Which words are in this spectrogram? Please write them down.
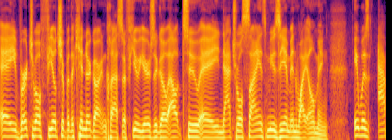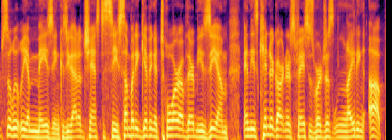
a virtual field trip with a kindergarten class a few years ago out to a natural science museum in Wyoming. It was absolutely amazing because you got a chance to see somebody giving a tour of their museum, and these kindergartners' faces were just lighting up.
